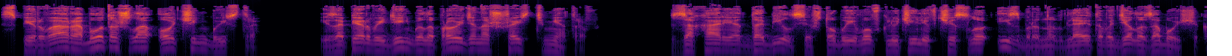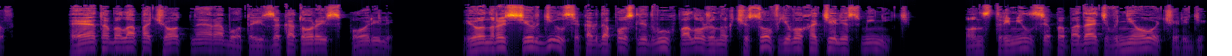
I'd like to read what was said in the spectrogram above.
Сперва работа шла очень быстро, и за первый день было пройдено шесть метров. Захария добился, чтобы его включили в число избранных для этого дела забойщиков. Это была почетная работа, из-за которой спорили. И он рассердился, когда после двух положенных часов его хотели сменить. Он стремился попадать вне очереди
